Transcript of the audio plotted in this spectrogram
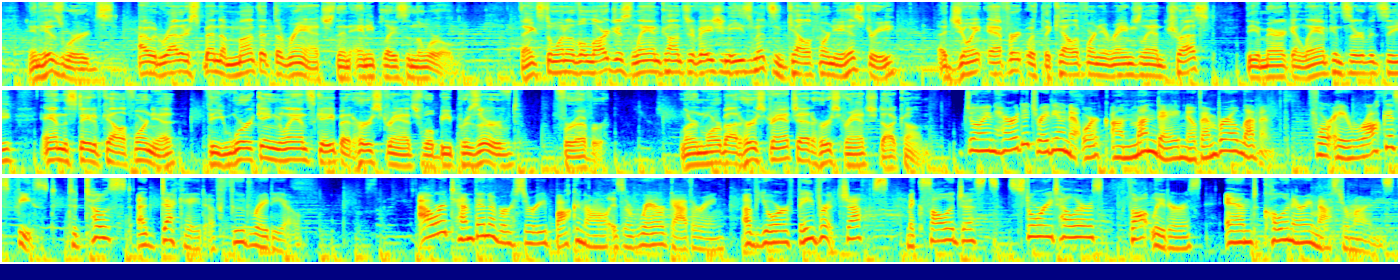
In his words, I would rather spend a month at the ranch than any place in the world. Thanks to one of the largest land conservation easements in California history, a joint effort with the California Rangeland Trust, the American Land Conservancy, and the state of California, the working landscape at Hearst Ranch will be preserved forever. Learn more about Hearst Ranch at HearstRanch.com. Join Heritage Radio Network on Monday, November 11th for a raucous feast to toast a decade of food radio. Our 10th anniversary Bacchanal is a rare gathering of your favorite chefs, mixologists, storytellers, thought leaders, and culinary masterminds.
